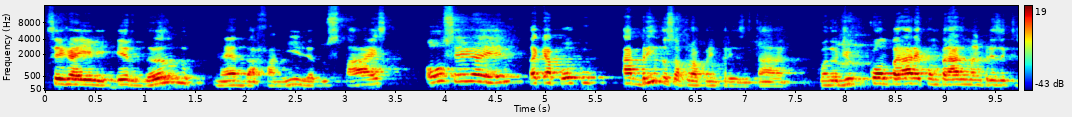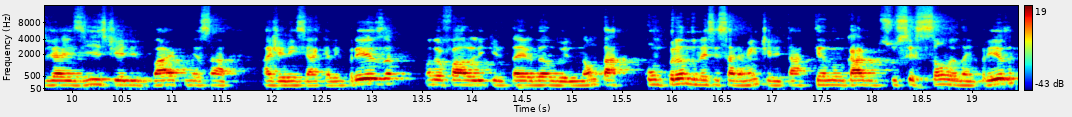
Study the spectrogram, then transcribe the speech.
seja ele herdando né, da família, dos pais, ou seja ele, daqui a pouco, abrindo a sua própria empresa, tá? Quando eu digo comprar, é comprar uma empresa que já existe, ele vai começar a gerenciar aquela empresa. Quando eu falo ali que ele está herdando, ele não está comprando necessariamente, ele está tendo um cargo de sucessão na empresa.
